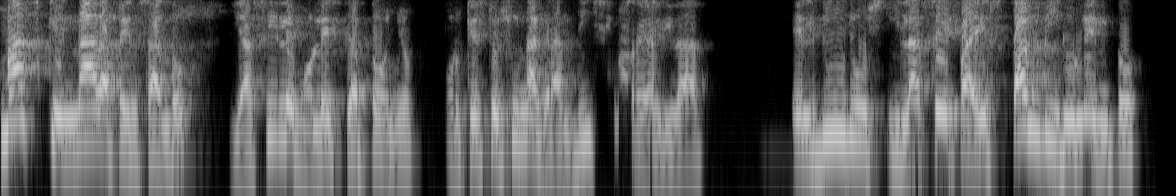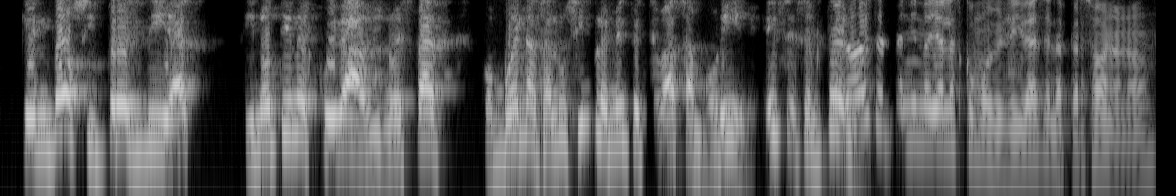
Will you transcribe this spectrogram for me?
Más que nada pensando, y así le moleste a Toño, porque esto es una grandísima realidad, el virus y la cepa es tan virulento que en dos y tres días, si no tienes cuidado y no estás con buena salud, simplemente te vas a morir. Ese es el tema. Pero es dependiendo ya las comorbilidades de la persona, ¿no?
